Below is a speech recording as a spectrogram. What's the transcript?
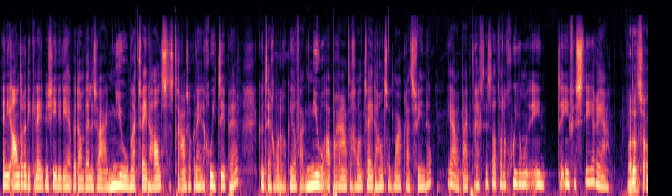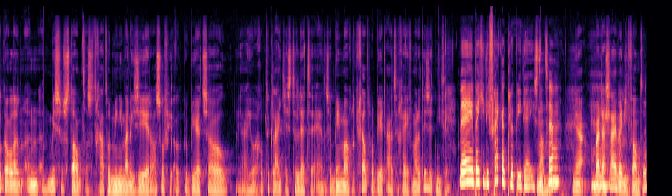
En die andere, die kneedmachine, die hebben we dan weliswaar nieuw, maar tweedehands. Dat is trouwens ook een hele goede tip, hè. Je kunt tegenwoordig ook heel vaak nieuwe apparaten gewoon tweedehands op Marktplaats vinden. Ja, wat mij betreft is dat wel een goede om in te investeren, ja. Want dat is ook wel een, een misverstand als het gaat om minimaliseren. Alsof je ook probeert zo ja, heel erg op de kleintjes te letten en zo min mogelijk geld probeert uit te geven. Maar dat is het niet, hè? Nee, een beetje die frekkenclub idee is dat, Mhm. hè? Ja, maar daar Eh, zijn wij niet van, toch?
